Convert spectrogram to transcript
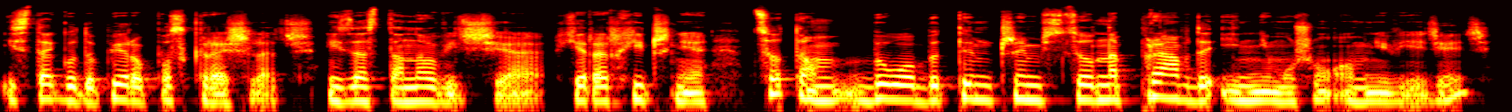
i z tego dopiero poskreślać i zastanowić się hierarchicznie, co tam byłoby tym czymś, co naprawdę inni muszą o mnie wiedzieć.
